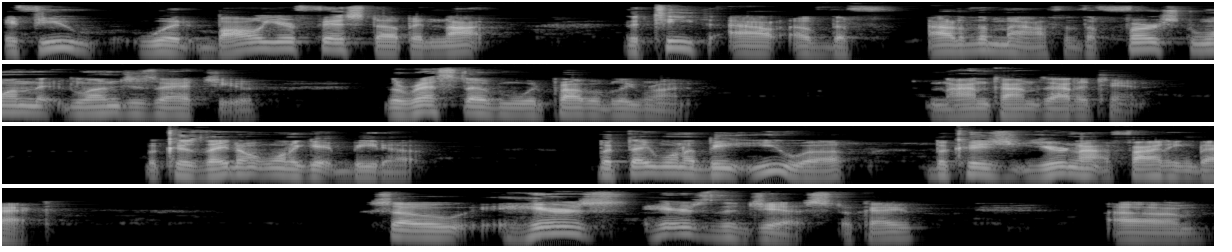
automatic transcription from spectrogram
if you would ball your fist up and knock the teeth out of the out of the mouth of the first one that lunges at you, the rest of them would probably run. 9 times out of 10. Because they don't want to get beat up. But they want to beat you up because you're not fighting back. So here's here's the gist, okay? Um,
